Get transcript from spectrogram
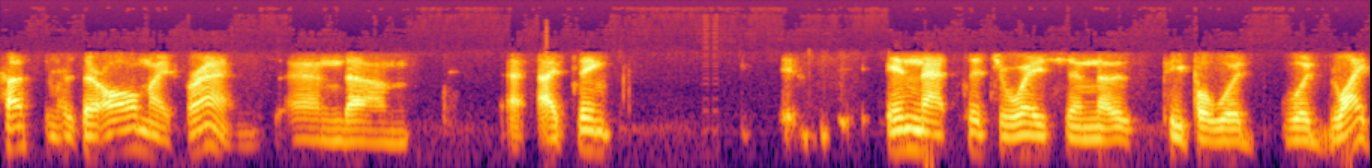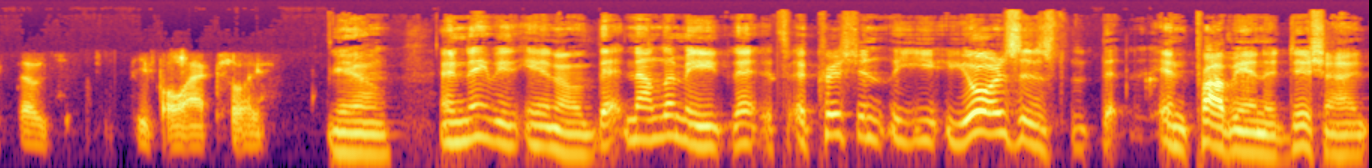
customers. They're all my friends, and um, I think in that situation, those people would would like those people actually. Yeah, and maybe you know that. Now let me, that, uh, Kristen, yours is, and probably in addition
